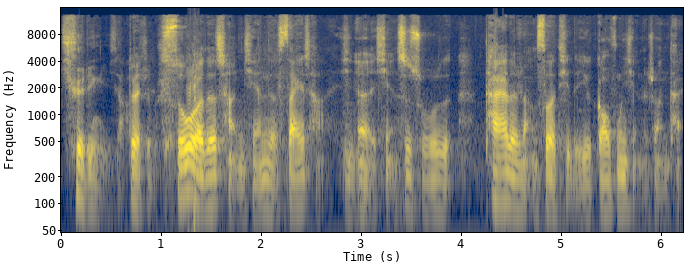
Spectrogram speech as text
确定一下，对，是不是？所有的产前的筛查，呃，显示出胎儿的染色体的一个高风险的状态，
